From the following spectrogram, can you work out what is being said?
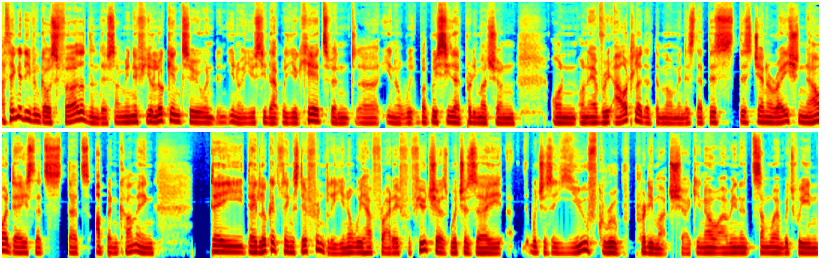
I think it even goes further than this. I mean, if you look into and you know you see that with your kids, and uh, you know, we, but we see that pretty much on on on every outlet at the moment. Is that this this generation nowadays that's that's up and coming? they they look at things differently you know we have friday for futures which is a which is a youth group pretty much like you know i mean it's somewhere between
